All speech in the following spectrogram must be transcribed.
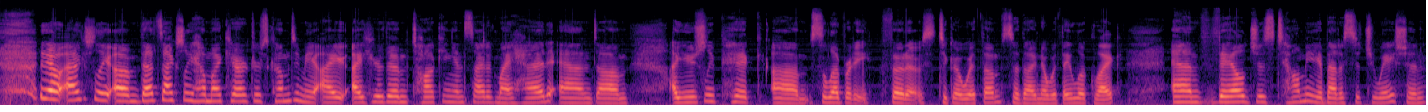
you know, actually, um, that's actually how my characters come to me. I, I hear them talking inside of my head, and um, I usually pick um, celebrity photos to go with them so that I know what they look like. And they'll just tell me about a situation,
